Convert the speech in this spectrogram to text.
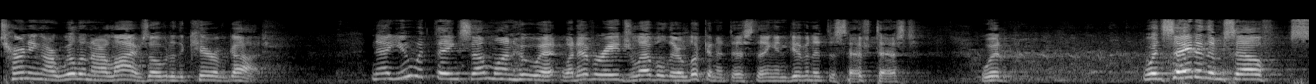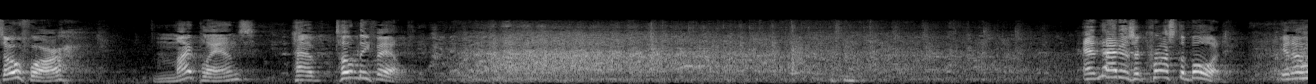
turning our will and our lives over to the care of God. Now, you would think someone who, at whatever age level they're looking at this thing and giving it the self test, would, would say to themselves, so far, my plans have totally failed. and that is across the board, you know?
